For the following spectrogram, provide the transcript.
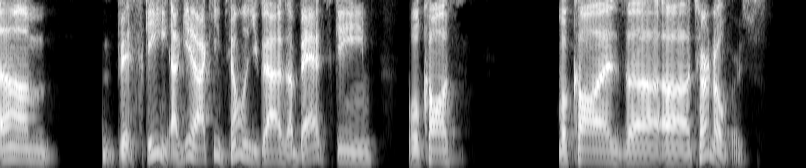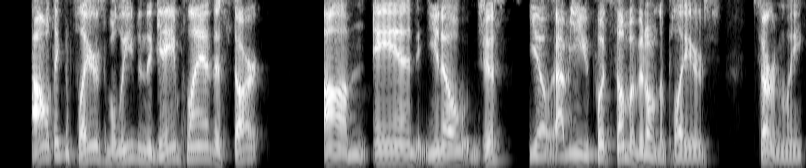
Um, scheme again. I keep telling you guys, a bad scheme will cause will cause uh, uh, turnovers. I don't think the players believed in the game plan to start. Um, and you know, just you know, I mean, you put some of it on the players, certainly.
